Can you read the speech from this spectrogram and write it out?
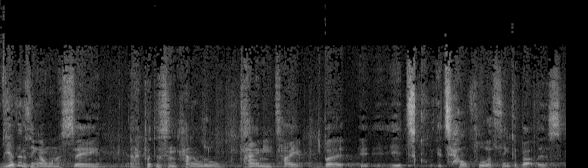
The other thing I want to say, and I put this in kind of little tiny type, but it's, it's helpful to think about this.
